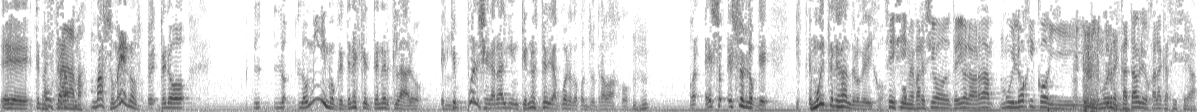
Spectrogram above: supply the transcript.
Eh, te Una- puede gustar nada a- más. más o menos, eh, pero lo, lo mínimo que tenés que tener claro es que puede llegar alguien que no esté de acuerdo con tu trabajo. Bueno, eso, eso es lo que... Es muy interesante lo que dijo. Sí, sí, me pareció, te digo la verdad, muy lógico y, muy rescatable y ojalá que así sea.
